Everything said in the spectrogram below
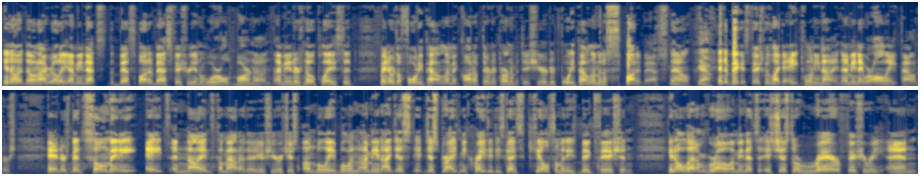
You know it don't. I really, I mean, that's the best spotted bass fishery in the world, bar none. I mean, there's no place that. I mean, there was a 40 pound limit caught up there in the tournament this year. The 40 pound limit of spotted bass now. Yeah. And the biggest fish was like an 829. I mean, they were all eight pounders. And there's been so many eights and nines come out of there this year. It's just unbelievable. And I mean, I just, it just drives me crazy. These guys kill some of these big fish and, you know, let them grow. I mean, it's, it's just a rare fishery. And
